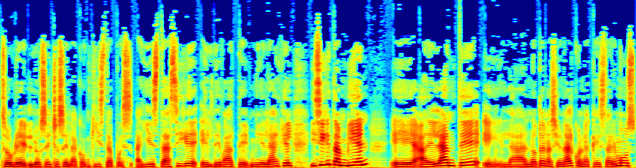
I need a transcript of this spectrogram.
sobre los hechos en la conquista, pues ahí está, sigue el debate, Miguel Ángel, y sigue también eh, adelante eh, la nota nacional con la que estaremos,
